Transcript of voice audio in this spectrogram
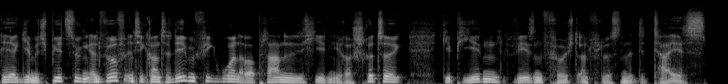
Reagier mit Spielzügen, entwirf integrante Nebenfiguren, aber plane nicht jeden ihrer Schritte, gib jedem Wesen furchteinflößende Details.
